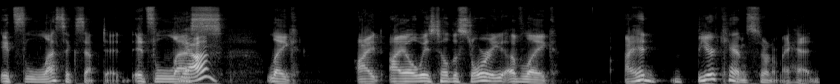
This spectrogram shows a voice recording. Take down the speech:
it's less accepted. It's less like I I always tell the story of like I had beer cans thrown at my head.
